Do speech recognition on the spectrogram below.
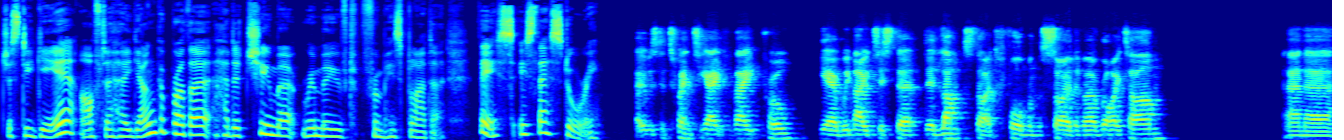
just a year after her younger brother had a tumour removed from his bladder. This is their story. It was the 28th of April. Yeah, we noticed that the lump started to form on the side of her right arm. And uh,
